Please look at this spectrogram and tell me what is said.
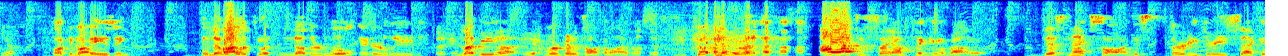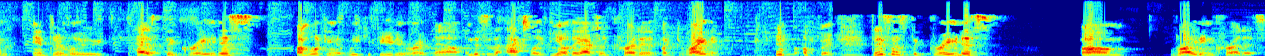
Yep. Fucking Well- amazing. And then we go to another little interlude. Uh, Let me. Uh, yeah, we're going to talk a lot about this. anyway, I have to say, I'm thinking about it. This next song, this 33 second interlude, has the greatest. I'm looking at Wikipedia right now, and this is actually, you know, they actually credit like the writing. this is the greatest um, writing credits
